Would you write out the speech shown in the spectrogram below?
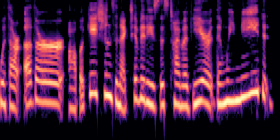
with our other obligations and activities this time of year, then we need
